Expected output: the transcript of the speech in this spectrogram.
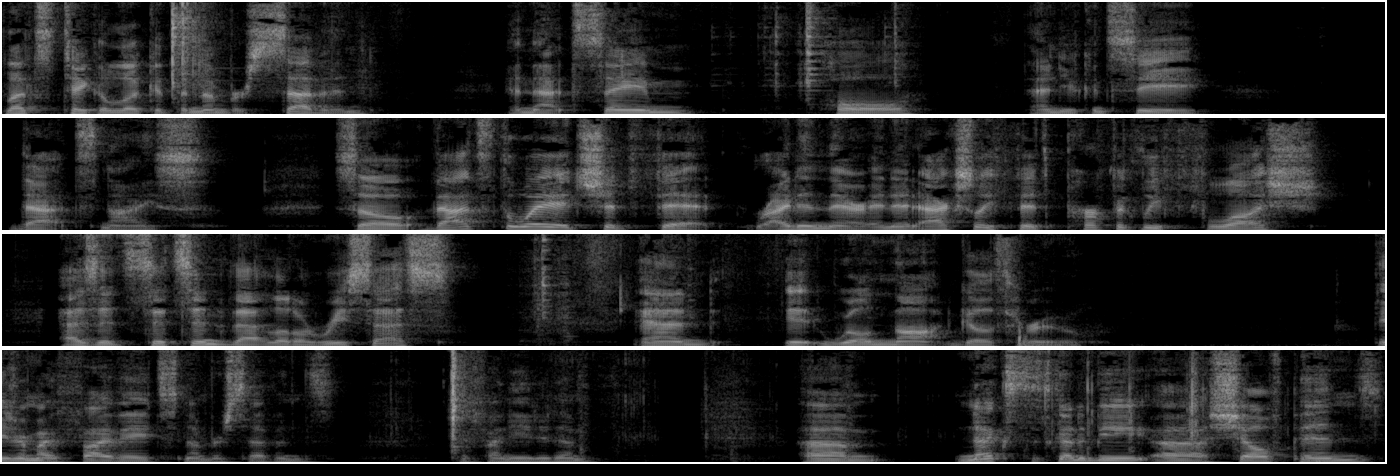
Let's take a look at the number seven in that same hole and you can see that's nice. So that's the way it should fit right in there. And it actually fits perfectly flush as it sits into that little recess and it will not go through. These are my 5 eighths number sevens if I needed them. Um, next it's going to be uh, shelf pins.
